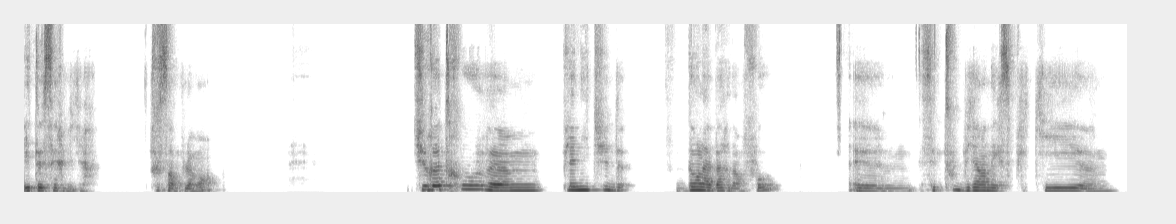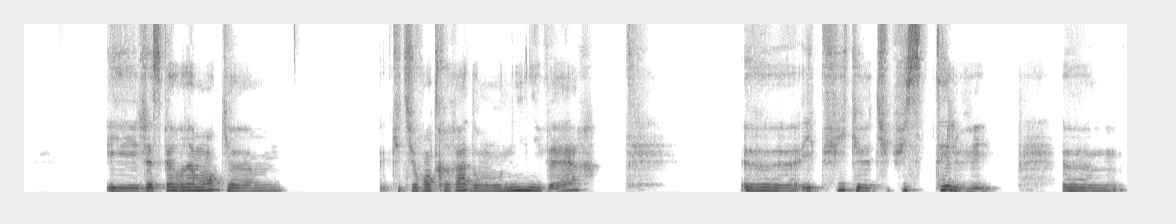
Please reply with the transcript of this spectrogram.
et te servir, tout simplement. Tu retrouves euh, plénitude dans la barre d'infos. Euh, c'est tout bien expliqué. Euh, et j'espère vraiment que tu rentreras dans mon univers et puis que tu puisses t'élever, que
